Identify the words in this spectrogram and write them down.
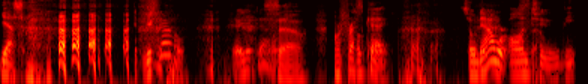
Yes. there you go. There you go. So, or Fresca. Okay. So now we're on so. to the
